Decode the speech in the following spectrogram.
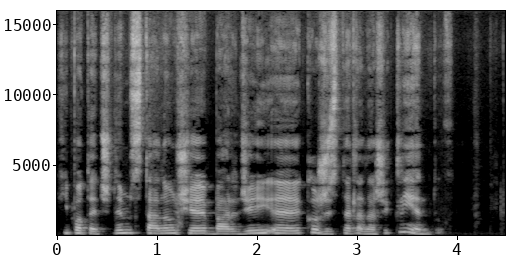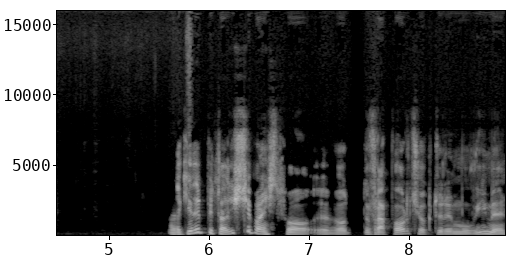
hipotecznym, staną się bardziej korzystne dla naszych klientów. Ale kiedy pytaliście Państwo, y, bo w raporcie, o którym mówimy,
